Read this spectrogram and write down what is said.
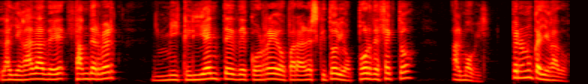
la llegada de Thunderbird, mi cliente de correo para el escritorio por defecto, al móvil. Pero nunca ha llegado.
